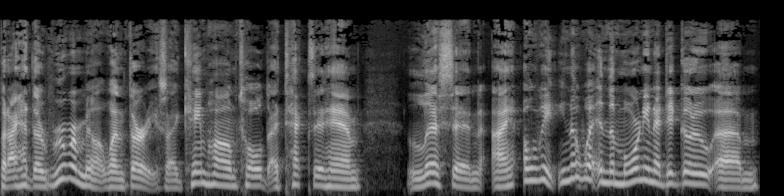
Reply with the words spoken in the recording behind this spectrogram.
But I had the rumor mill at 1.30, so I came home, told, I texted him, listen, I, oh wait, you know what? In the morning I did go to, um,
